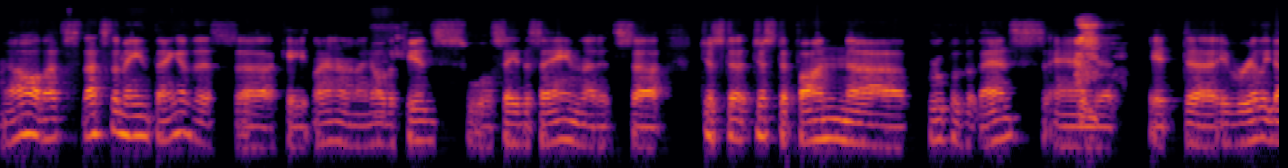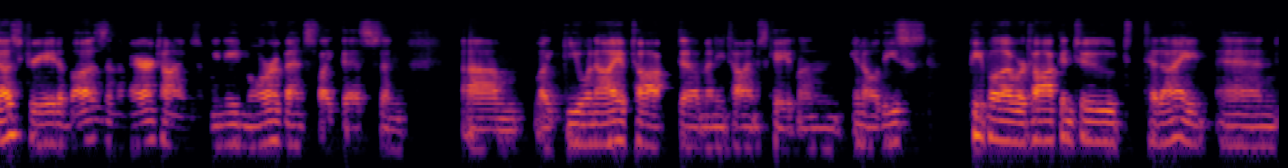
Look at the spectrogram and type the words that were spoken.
no, that's that's the main thing of this, uh, Caitlin, and I know the kids will say the same that it's uh, just a just a fun uh, group of events, and it uh, it really does create a buzz in the Maritimes. We need more events like this, and um, like you and I have talked uh, many times, Caitlin. You know these people that we're talking to tonight, and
